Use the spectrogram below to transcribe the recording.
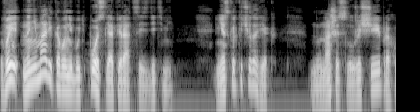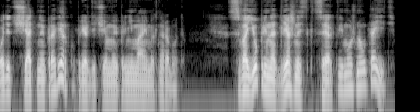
Вы нанимали кого-нибудь после операции с детьми? Несколько человек. Но наши служащие проходят тщательную проверку, прежде чем мы принимаем их на работу. Свою принадлежность к церкви можно утаить.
